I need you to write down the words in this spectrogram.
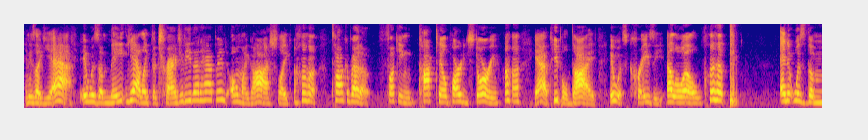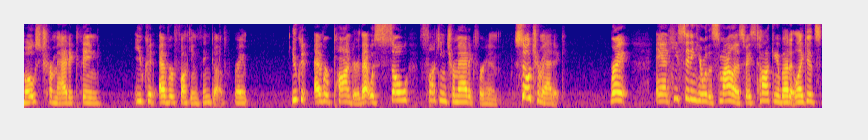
And he's like, "Yeah, it was amazing. Yeah, like the tragedy that happened. Oh my gosh, like talk about a fucking cocktail party story. yeah, people died. It was crazy. LOL. and it was the most traumatic thing you could ever fucking think of, right? You could ever ponder. That was so fucking traumatic for him. So traumatic, right? And he's sitting here with a smile on his face talking about it like it's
